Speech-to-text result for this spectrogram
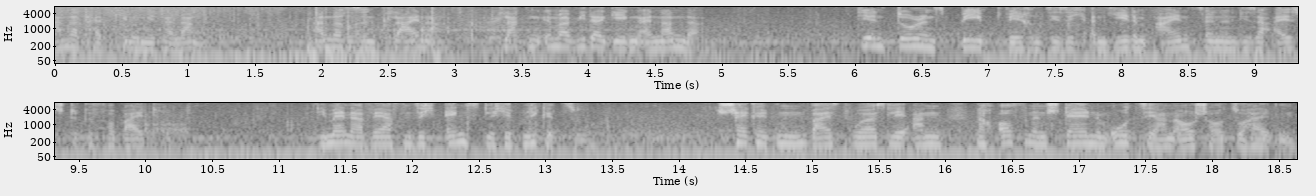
anderthalb Kilometer lang. Andere sind kleiner, klacken immer wieder gegeneinander. Die Endurance bebt, während sie sich an jedem einzelnen dieser Eisstücke vorbeidrückt. Die Männer werfen sich ängstliche Blicke zu. Shackleton weist Worsley an, nach offenen Stellen im Ozean Ausschau zu halten.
